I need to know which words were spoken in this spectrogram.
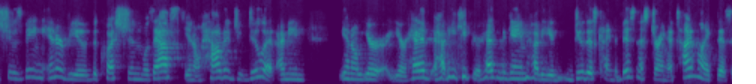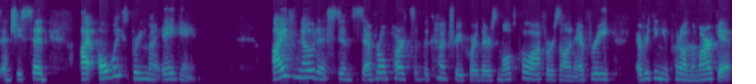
she was being interviewed, the question was asked, you know, how did you do it? I mean, you know, your your head, how do you keep your head in the game? How do you do this kind of business during a time like this? And she said, I always bring my A game. I've noticed in several parts of the country where there's multiple offers on every everything you put on the market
